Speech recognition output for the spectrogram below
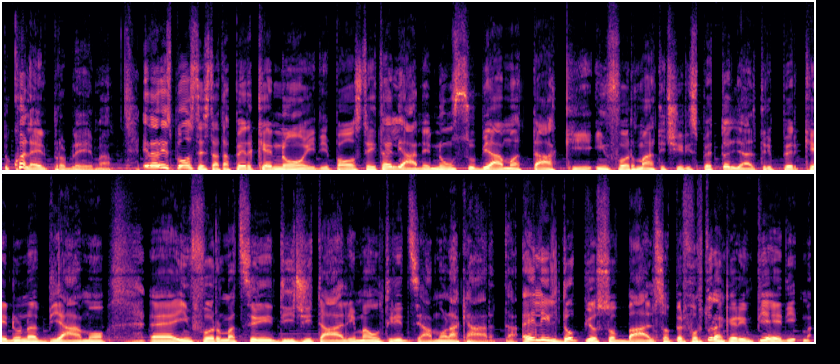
Qual è il problema? E la risposta è stata perché noi di Poste Italiane non subiamo attacchi informatici rispetto agli altri perché non abbiamo eh, informazioni digitali ma utilizziamo la carta. E lì il doppio sobbalzo, per fortuna che ero in piedi, ma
